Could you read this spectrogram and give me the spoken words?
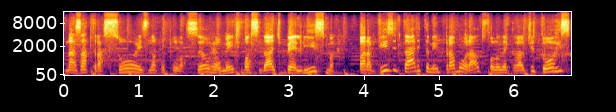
nas atrações, na população, realmente uma cidade belíssima para visitar e também para morar. Estou falando, é claro, de Torres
